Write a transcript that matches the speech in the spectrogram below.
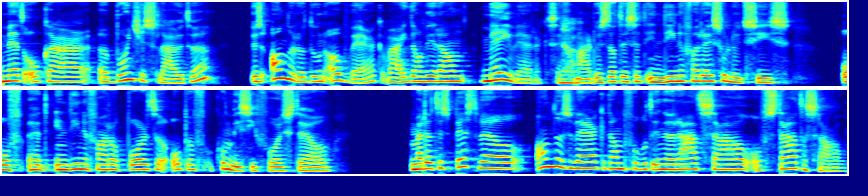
met elkaar eh, bondjes sluiten. Dus anderen doen ook werk waar ik dan weer aan meewerk, zeg Ja. maar. Dus dat is het indienen van resoluties of het indienen van rapporten op een commissievoorstel. Maar dat is best wel anders werk dan bijvoorbeeld in een raadzaal of statenzaal.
